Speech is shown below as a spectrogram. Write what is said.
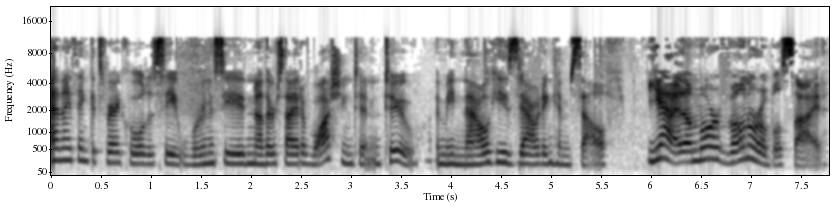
And I think it's very cool to see. We're going to see another side of Washington, too. I mean, now he's doubting himself. Yeah, a more vulnerable side,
